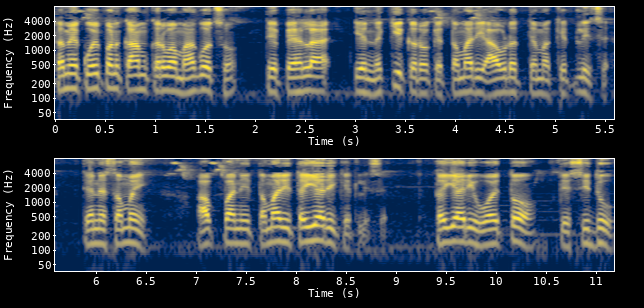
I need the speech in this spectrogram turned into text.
તમે કોઈ પણ કામ કરવા માગો છો, તે પહેલાં એ નક્કી કરો કે તમારી આવડત તેમાં કેટલી છે. તેને સમય આપવાની તમારી તૈયારી કેટલી છે. તૈયારી હોય તો તે સીધું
